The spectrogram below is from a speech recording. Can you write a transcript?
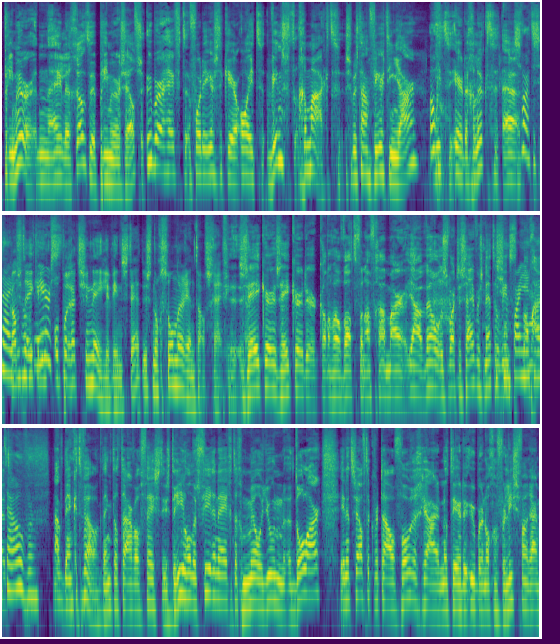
primeur, een hele grote primeur zelfs. Uber heeft voor de eerste keer ooit winst gemaakt. Ze bestaan 14 jaar, Och. niet eerder gelukt. Uh, Zwarte cijfers voor het Kanttekening eerst. operationele winst, hè? dus nog zonder renteafschrijving. Eh, zeker, zeker. Er kan nog wel wat van afgaan. Maar ja, wel zwarte cijfers. Netto winst champagne kwam gaat uit. daarover. Nou, ik denk het wel. Ik denk dat daar wel feest is. 394 miljoen dollar. In hetzelfde kwartaal vorig jaar noteerde Uber nog een verlies van ruim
